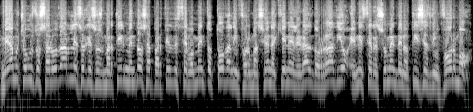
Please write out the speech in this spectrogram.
Me da mucho gusto saludarles. Soy Jesús Martín Mendoza. A partir de este momento, toda la información aquí en el Heraldo Radio. En este resumen de noticias le informo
